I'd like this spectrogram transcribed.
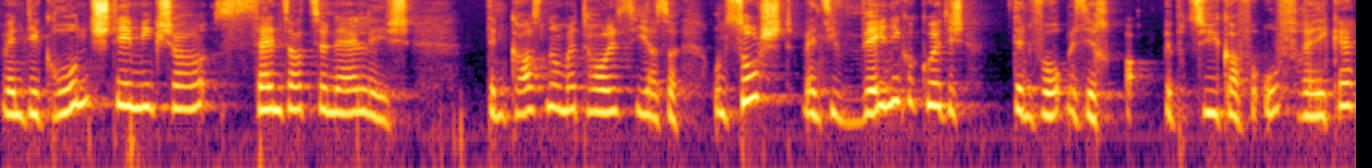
wenn die Grundstimmung schon sensationell ist, dann kann es nur toll sein. Also, und sonst, wenn sie weniger gut ist, dann fängt man sich überzeugt an aufregen,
